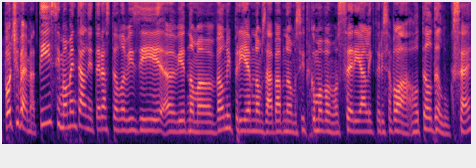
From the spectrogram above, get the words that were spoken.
Počúvaj ma, ty si momentálne teraz v televízii e, v jednom e, veľmi príjemnom, zábavnom sitcomovom seriáli, ktorý sa volá Hotel de Luxe.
